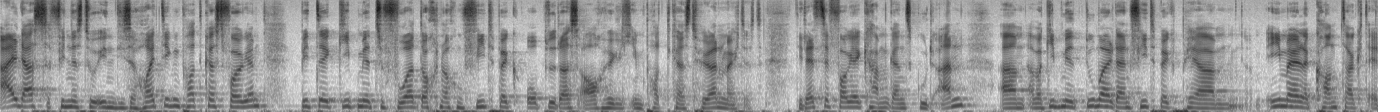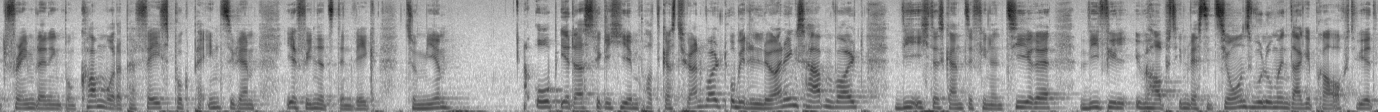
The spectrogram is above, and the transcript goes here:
all das findest du in dieser heutigen Podcast-Folge. Bitte gib mir zuvor doch noch ein Feedback, ob du das auch wirklich im Podcast hören möchtest. Die letzte Folge kam ganz gut an, ähm, aber gib mir du mal dein Feedback per ähm, E-Mail, kontakt at frameplanning.com oder per Facebook, per Instagram. Ihr findet den Weg zu mir ob ihr das wirklich hier im Podcast hören wollt, ob ihr die Learnings haben wollt, wie ich das Ganze finanziere, wie viel überhaupt Investitionsvolumen da gebraucht wird,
